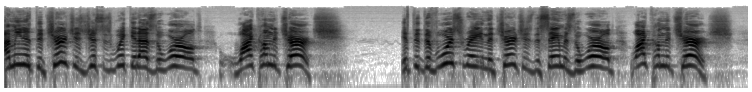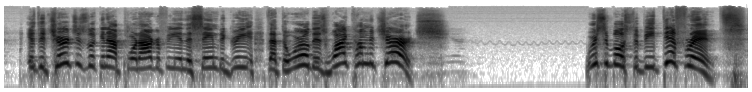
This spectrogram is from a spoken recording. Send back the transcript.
I mean, if the church is just as wicked as the world, why come to church? If the divorce rate in the church is the same as the world, why come to church? If the church is looking at pornography in the same degree that the world is, why come to church? We're supposed to be different.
